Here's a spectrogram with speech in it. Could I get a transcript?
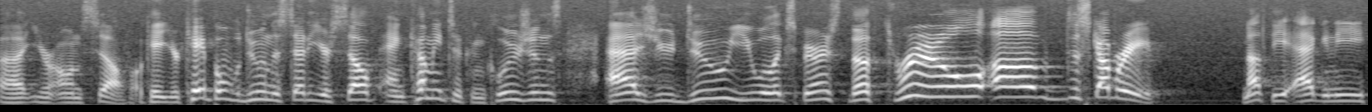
uh, your own self. Okay, you're capable of doing the study yourself and coming to conclusions. As you do, you will experience the thrill of discovery, not the agony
